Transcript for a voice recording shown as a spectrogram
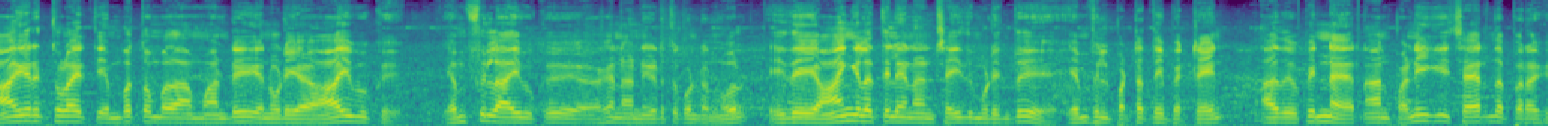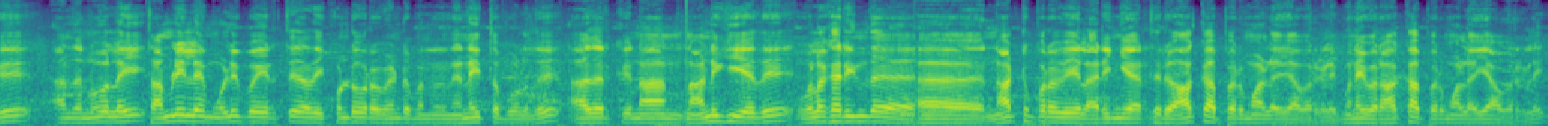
ஆயிரத்தி தொள்ளாயிரத்தி எண்பத்தொன்பதாம் ஆண்டு என்னுடைய ஆய்வுக்கு எம்ஃபில் ஆய்வுக்காக நான் எடுத்துக்கொண்ட நூல். இதை ஆங்கிலத்தில் நான் செய்து முடிந்து எம்ஃபில் பட்டத்தை பெற்றேன். அது பின்னர் நான் பணிக்கு சேர்ந்த பிறகு அந்த நூலை தமிழிலே மொழிபெயர்த்து அதை கொண்டு வர வேண்டும் என்று நினைத்த பொழுது அதற்கு நான் அணுகியது உலகறிந்த நாட்டுப்புறவியல் அறிஞர் திரு ஆக்கா பெருமாள் ஐயா அவர்களை முனைவர் ஆக்கா பெருமாள் ஐயா அவர்களை.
